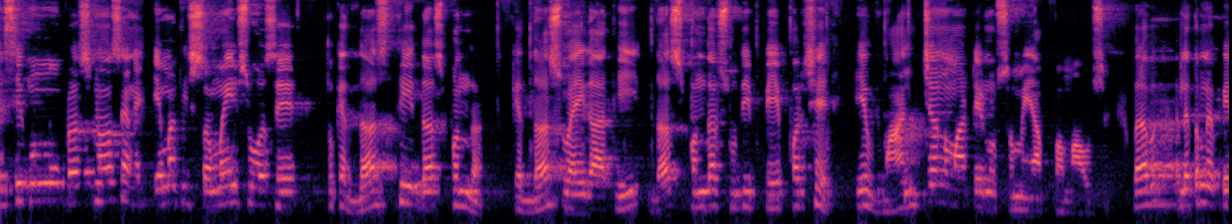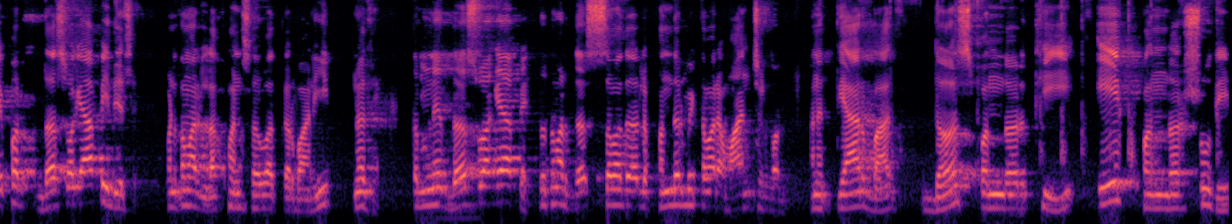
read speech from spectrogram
એસી ગુણનું પ્રશ્ન હશે ને, એમાંથી સમય શું હશે? તો કે દસથી દસ પંદર, કે દસ વાગ્યાથી દસ પંદર સુધી પેપર છે, એ વાંચન માટેનો સમય આપવામાં આવશે. બરાબર? એટલે તમને પેપર દસ વાગે આપી દેશે, પણ તમારે લખવાની શરૂઆત કરવાની નથી. તમને દસ વાગે આપે, તો તમારે દસ સવા એટલે પંદર મિનિટ તમારે વાંચન કરવું અને ત્યારબાદ દસ પંદરથી એક પંદર સુધી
